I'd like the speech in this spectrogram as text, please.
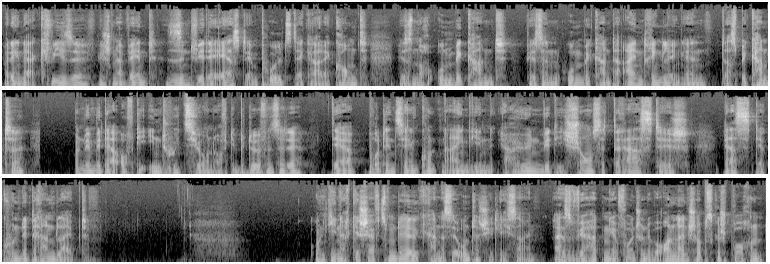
weil in der Akquise, wie schon erwähnt, sind wir der erste Impuls, der gerade kommt. Wir sind noch unbekannt, wir sind ein unbekannter Eindringling in das Bekannte. Und wenn wir da auf die Intuition, auf die Bedürfnisse der, der potenziellen Kunden eingehen, erhöhen wir die Chance drastisch, dass der Kunde dranbleibt. Und je nach Geschäftsmodell kann das sehr unterschiedlich sein. Also wir hatten ja vorhin schon über Online-Shops gesprochen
